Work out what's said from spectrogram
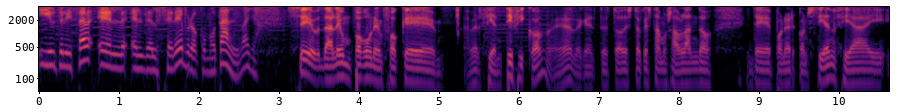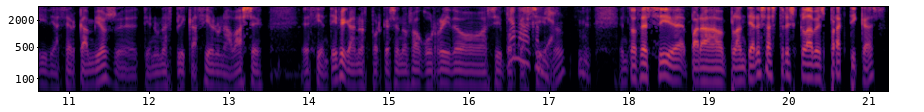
y utilizar el, el del cerebro como tal, vaya. Sí, darle un poco un enfoque a ver, científico, ¿eh? de que todo esto que estamos hablando de poner conciencia y, y de hacer cambios eh, tiene una explicación, una base eh, científica, no es porque se nos ha ocurrido así porque Vamos a sí. cambiar. ¿no? Entonces, sí, eh, para plantear esas tres claves prácticas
